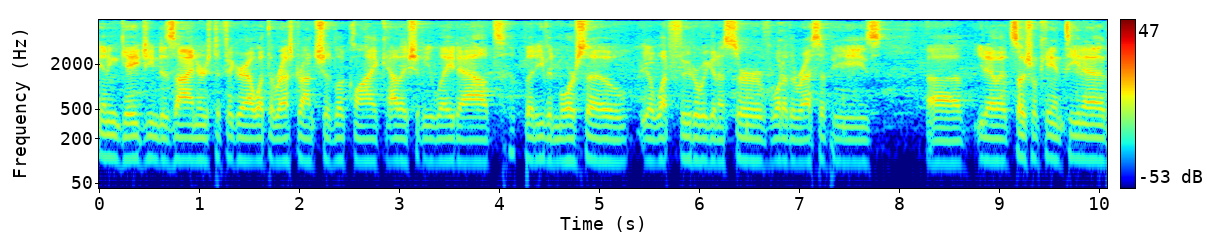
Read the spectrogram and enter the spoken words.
and engaging designers to figure out what the restaurant should look like, how they should be laid out, but even more so, you know, what food are we going to serve? What are the recipes? Uh, you know, at Social Cantina,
